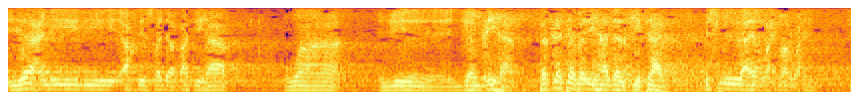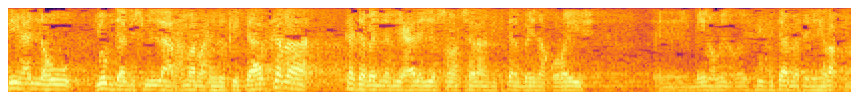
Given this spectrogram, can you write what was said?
يعني لأخذ صدقتها وجمعها فكتب لي هذا الكتاب. بسم الله الرحمن الرحيم. فيه أنه يبدأ بسم الله الرحمن الرحيم في الكتاب كما كتب النبي عليه الصلاة والسلام في كتاب بين قريش آه، بينه وبين قريش في كتابة لهرقل.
